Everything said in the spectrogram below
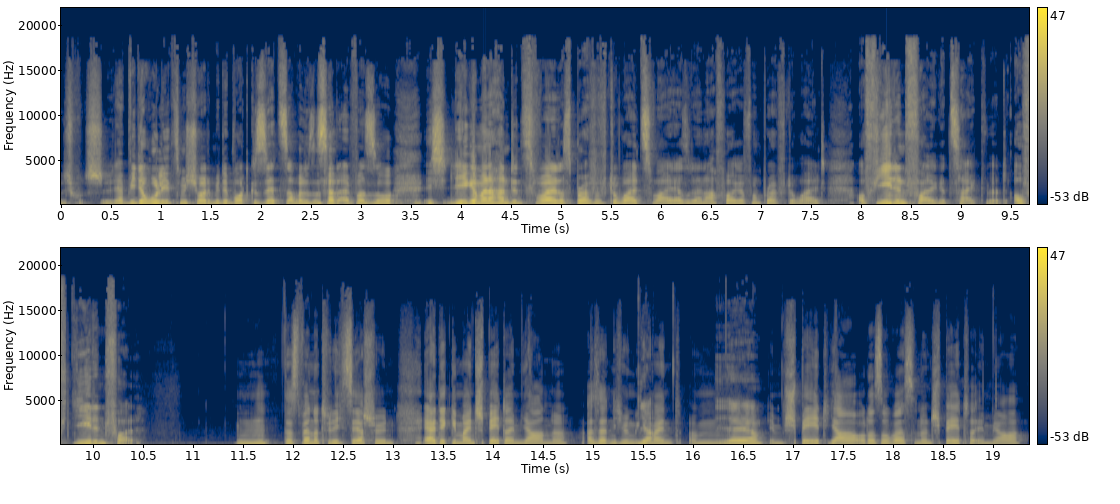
ich wiederhole jetzt mich heute mit dem Wort Gesetz, aber das ist halt einfach so. Ich lege meine Hand ins Feuer, dass Breath of the Wild 2, also der Nachfolger von Breath of the Wild, auf jeden Fall gezeigt wird. Auf jeden Fall. Mhm, das wäre natürlich sehr schön. Er hat ja gemeint später im Jahr, ne? Also er hat nicht irgendwie ja. gemeint ähm, ja, ja. im Spätjahr oder sowas, sondern später im Jahr.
